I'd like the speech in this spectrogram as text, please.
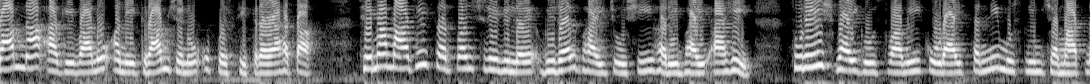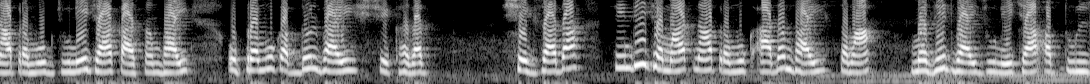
ગામના આગેવાનો અને ગ્રામજનો ઉપસ્થિત રહ્યા હતા, જેમાં માજી સરપંચ શ્રી વિરલભાઈ જોશી, હરિભાઈ આહિર, સુરેશભાઈ ગોસ્વામી, કોડાઈ સન્ની મુસ્લિમ જમાતના પ્રમુખ જુનેજા કાસમભાઈ, ઉપપ્રમુખ અબ્દુલભાઈ શેખરત શેખઝાદા, સિંધી જમાતના પ્રમુખ આદમભાઈ સમા મજીદભાઈ જુનેચા, અબ્દુલ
